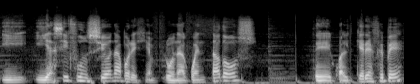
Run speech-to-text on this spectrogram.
Y, así funciona, por ejemplo, una cuenta 2 de cualquier FP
